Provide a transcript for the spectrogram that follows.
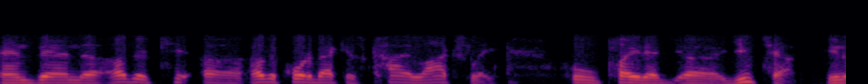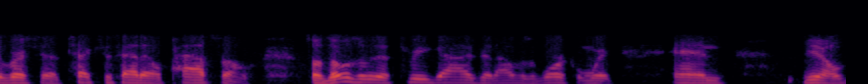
And then the other uh, other quarterback is Kai Locksley, who played at uh, UTEP, University of Texas at El Paso. So those were the three guys that I was working with. And, you know,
